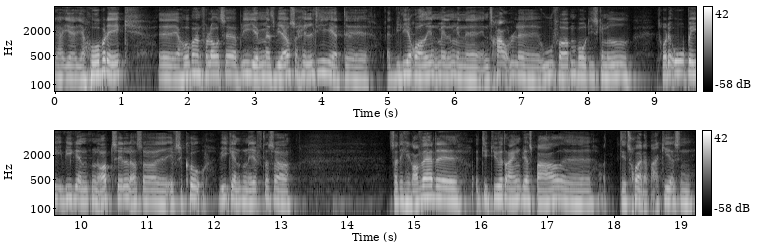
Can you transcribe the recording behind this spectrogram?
jeg, jeg, jeg håber det ikke. Øh, jeg håber, han får lov til at blive hjemme. Altså, vi er jo så heldige, at, øh, at vi lige har røget ind mellem en, øh, en travl uge for dem, hvor de skal møde, jeg tror det er OB weekenden op til, og så FCK weekenden efter, så, så det kan godt være, at, øh, at de dyre drenge bliver sparet, øh, og det tror jeg, der bare giver os en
